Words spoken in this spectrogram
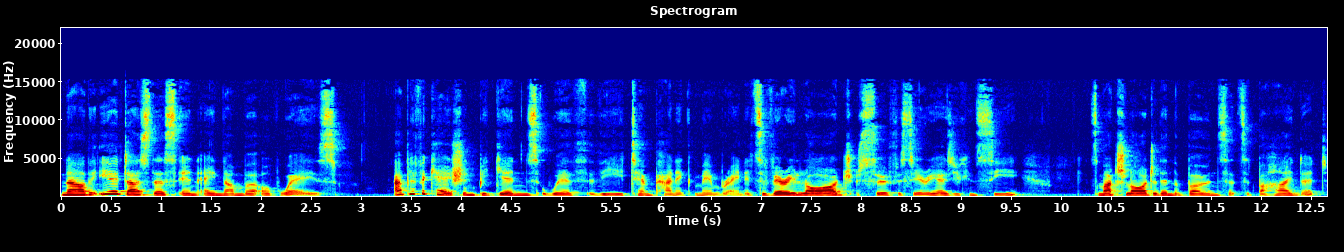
Now, the ear does this in a number of ways. Amplification begins with the tympanic membrane. It's a very large surface area, as you can see. It's much larger than the bone that sits behind it.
